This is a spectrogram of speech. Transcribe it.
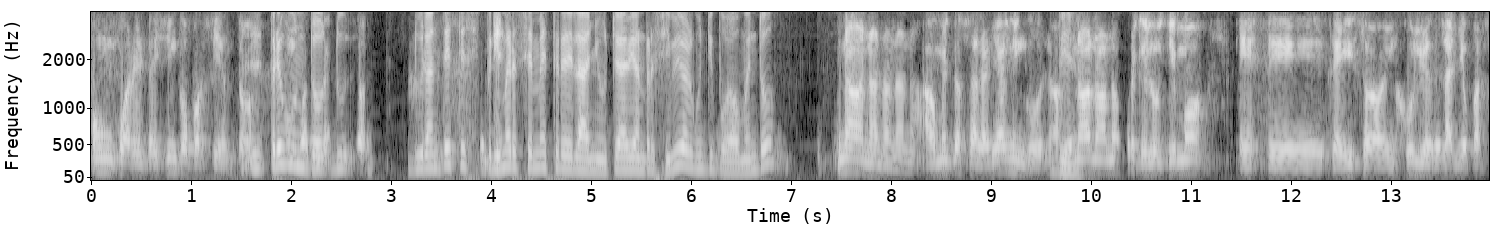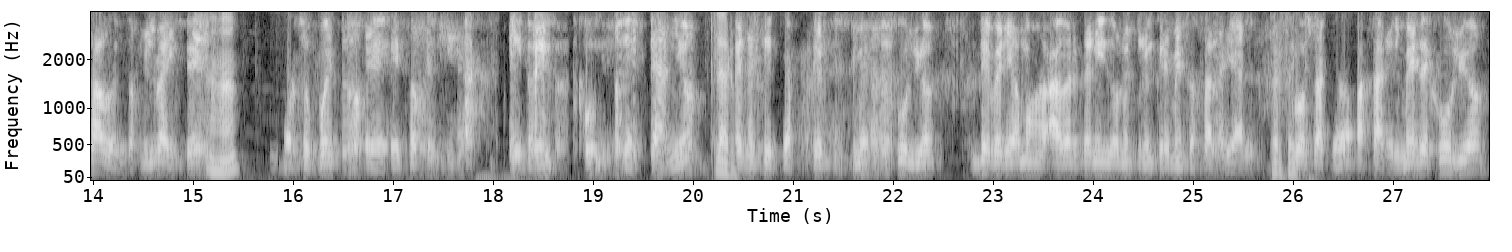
Un 45%. Pregunto, durante este primer semestre del año, ¿ustedes habían recibido algún tipo de aumento? No, no, no, no, no. Aumento salarial ninguno. No, no, no, porque el último este, se hizo en julio del año pasado, del 2020. Por supuesto, eh, eso decía el 30 de julio de este año. Claro. Es decir, que a partir del 1 de julio deberíamos haber tenido nuestro incremento salarial. Perfecto. Cosa que va a pasar el mes de julio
